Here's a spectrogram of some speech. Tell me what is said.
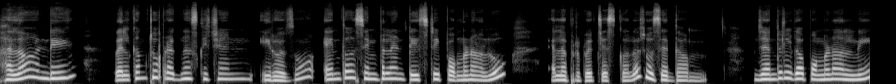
హలో అండి. Welcome to Pragna's kitchen. ఈరోజు ఎంతో సింపుల్ అండ్ టేస్టీ పొంగణాలు ఎలా ప్రిపేర్ చేసుకోవాలో చూసేద్దాం. జనరల్‌గా పొంగణాలని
